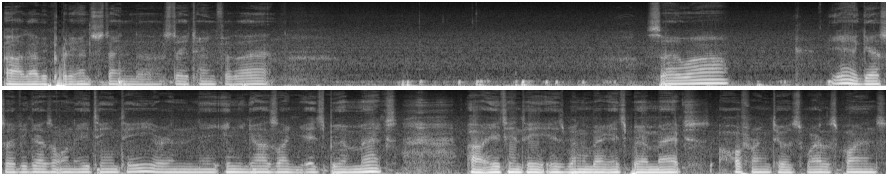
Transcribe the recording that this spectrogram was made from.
uh, that'd be pretty interesting. To stay tuned for that. So, uh yeah, I guess if you guys are on AT&T or in, and you guys like HBO Max, uh, AT&T is bringing back HBO Max offering to its wireless plans.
